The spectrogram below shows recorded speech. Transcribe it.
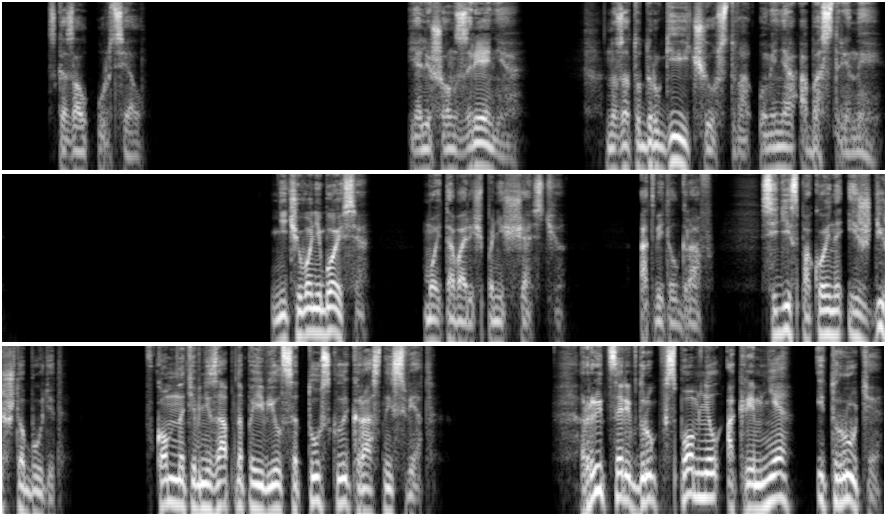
— сказал Урсел. «Я лишён зрения, но зато другие чувства у меня обострены». «Ничего не бойся, мой товарищ по несчастью», — ответил граф. «Сиди спокойно и жди, что будет». В комнате внезапно появился тусклый красный свет. Рыцарь вдруг вспомнил о кремне и труте,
